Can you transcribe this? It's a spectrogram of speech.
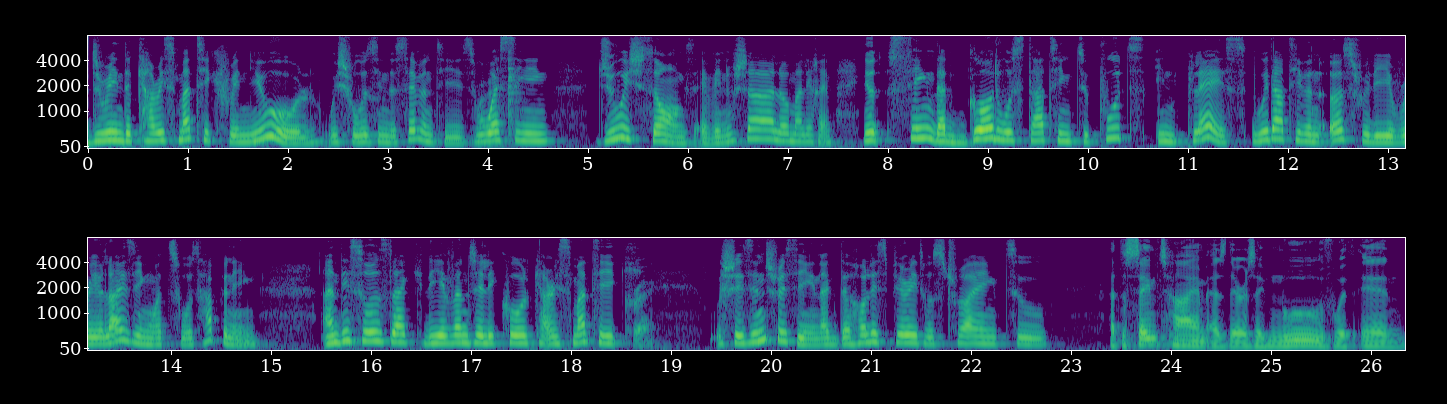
during the charismatic renewal, which was in the 70s, right. we were singing Jewish songs, Avenu Shalom Aleichem, you know, things that God was starting to put in place without even us really realizing what was happening. And this was like the evangelical charismatic, Correct. which is interesting. Like the Holy Spirit was trying to. At the same time as there is a move within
